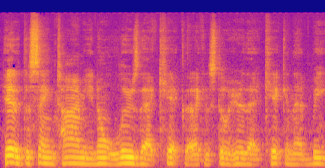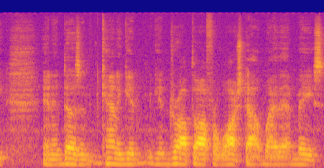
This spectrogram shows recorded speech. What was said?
hit at the same time you don't lose that kick that I can still hear that kick and that beat and it doesn't kind of get get dropped off or washed out by that bass.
